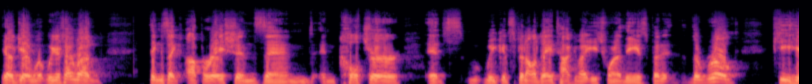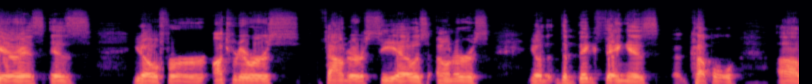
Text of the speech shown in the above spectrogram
you know, again, when you're talking about things like operations and and culture, it's we could spend all day talking about each one of these. But it, the real key here is is you know for entrepreneurs, founders, CEOs, owners, you know the, the big thing is a couple uh,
